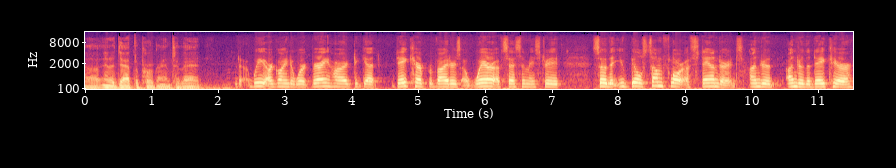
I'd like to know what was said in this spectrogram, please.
uh, and adapt the program to that. We are going to work very hard to get daycare providers aware of Sesame Street so that you build some floor of standards under, under the daycare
